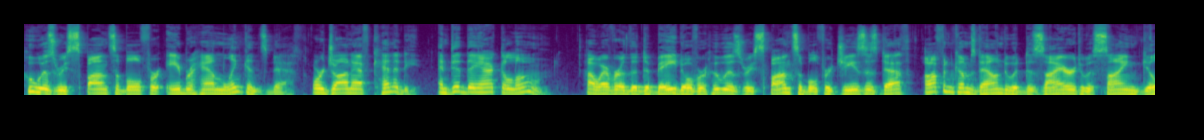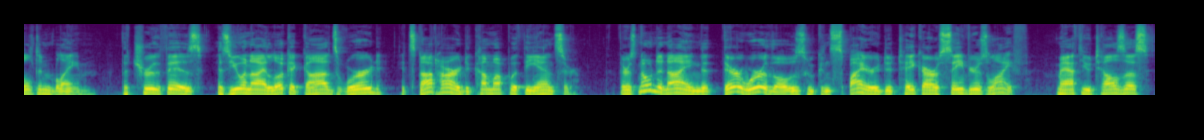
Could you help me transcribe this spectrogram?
who was responsible for Abraham Lincoln's death or John F. Kennedy, and did they act alone? However, the debate over who is responsible for Jesus' death often comes down to a desire to assign guilt and blame. The truth is, as you and I look at God's Word, it's not hard to come up with the answer. There's no denying that there were those who conspired to take our Savior's life. Matthew tells us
